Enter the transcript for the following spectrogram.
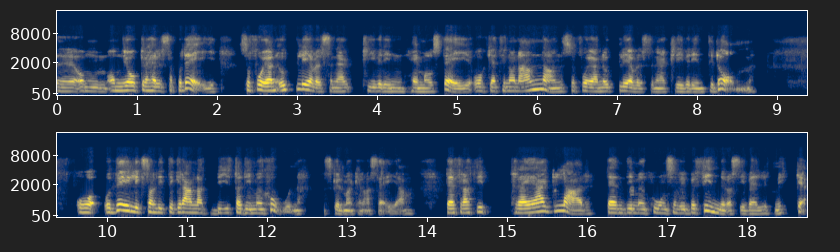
eh, om, om jag åker och hälsar på dig så får jag en upplevelse när jag kliver in hemma hos dig. Åker jag till någon annan så får jag en upplevelse när jag kliver in till dem. Och, och det är liksom lite grann att byta dimension, skulle man kunna säga. Därför att vi präglar den dimension som vi befinner oss i väldigt mycket.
